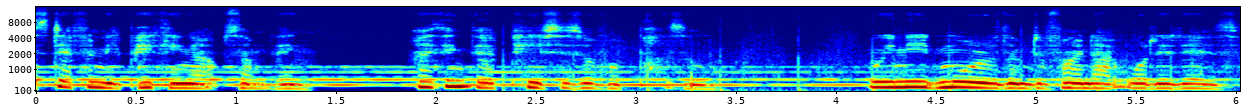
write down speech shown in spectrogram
It's definitely picking up something. I think they're pieces of a puzzle. We need more of them to find out what it is.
